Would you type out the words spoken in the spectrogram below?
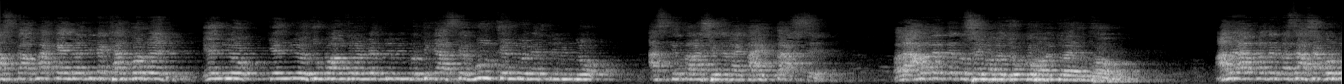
আজকে আপনার কেন্দ্রের দিকে খেয়াল করবেন কেন্দ্রীয় কেন্দ্রীয় যুব আন্দোলন নেতৃবৃন্দ থেকে আজকে মূল কেন্দ্রীয় নেতৃবৃন্দ, আজকে তারা সে জায়গায় দায়িত্বে আসছে। তাহলে আমাদেরকে তো সেইভাবে যোগ্যভাবে তৈরি হতে হবে। আমি আপনাদের কাছে আশা করব,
